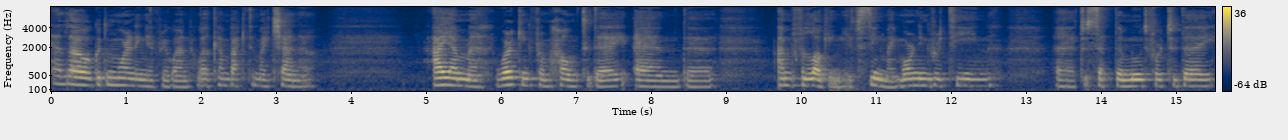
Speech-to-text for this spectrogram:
Hello, good morning everyone. Welcome back to my channel. I am uh, working from home today and uh, I'm vlogging. You've seen my morning routine uh, to set the mood for today.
